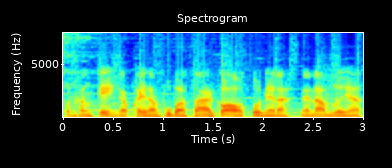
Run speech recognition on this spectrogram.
ค่อนข้างเก่งครับใครทำฟูบาซ่าก็เอาตัวเนี้ยนะแนะนำเลยฮะ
